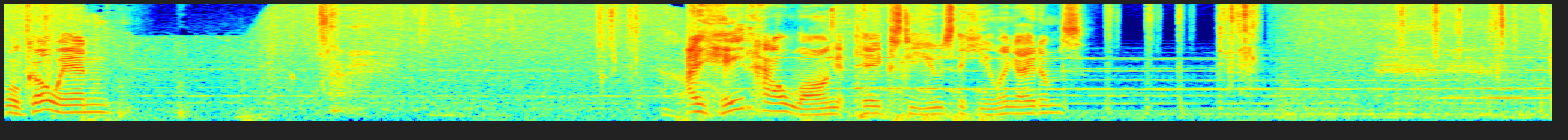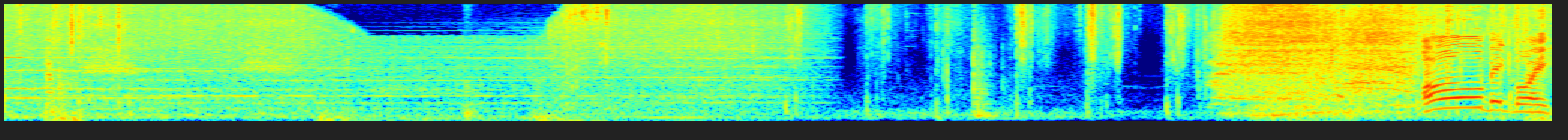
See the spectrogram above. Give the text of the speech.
we'll go in. I hate how long it takes to use the healing items. Big boy.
